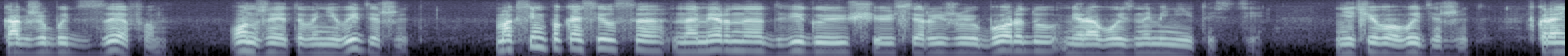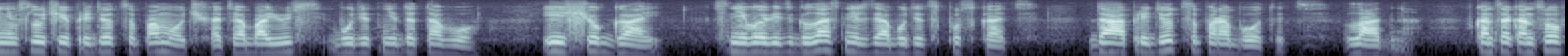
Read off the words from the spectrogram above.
как же быть с Зефом? Он же этого не выдержит. Максим покосился на мерно двигающуюся рыжую бороду мировой знаменитости. Ничего, выдержит. В крайнем случае придется помочь, хотя, боюсь, будет не до того. И еще Гай. С него ведь глаз нельзя будет спускать. Да, придется поработать. Ладно. В конце концов,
